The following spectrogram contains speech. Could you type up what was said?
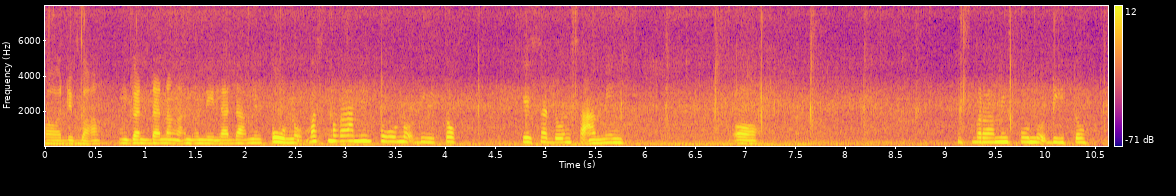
Oh, 'di ba? Ang ganda ng ano nila, daming puno. Mas maraming puno dito kaysa doon sa amin. Oh. Mas maraming puno dito.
